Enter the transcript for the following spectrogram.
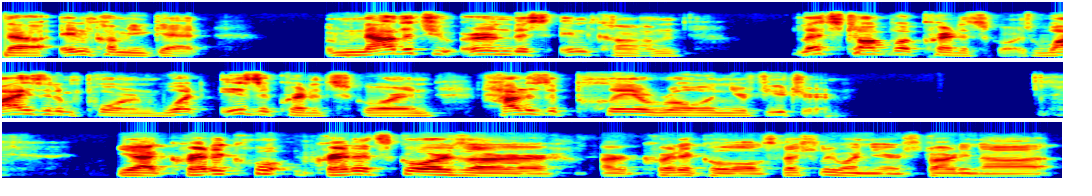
the income you get, now that you earn this income, let's talk about credit scores. Why is it important? What is a credit score and how does it play a role in your future? Yeah, credit credit scores are are critical, especially when you're starting out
